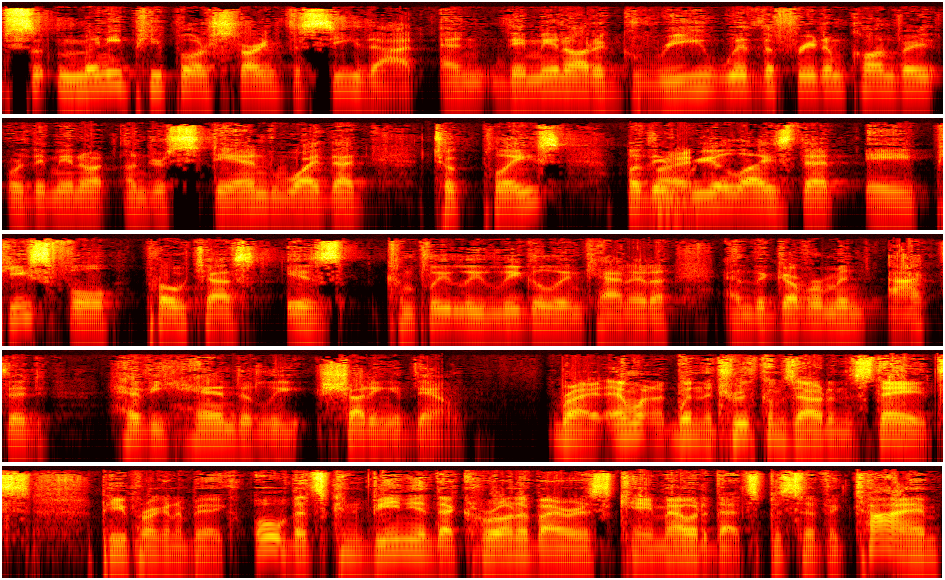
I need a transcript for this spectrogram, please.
so many people are starting to see that, and they may not agree with the Freedom Convoy or they may not understand why that took place, but they right. realize that a peaceful protest is completely legal in Canada, and the government acted heavy handedly shutting it down. Right. And when, when, the truth comes out in the States, people are going to be like, oh, that's convenient that coronavirus came out at that specific time.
